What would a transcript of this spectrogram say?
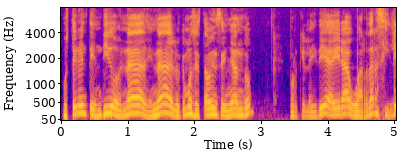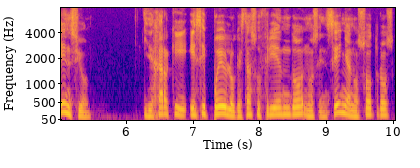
usted no ha entendido nada de nada de lo que hemos estado enseñando, porque la idea era guardar silencio y dejar que ese pueblo que está sufriendo nos enseñe a nosotros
